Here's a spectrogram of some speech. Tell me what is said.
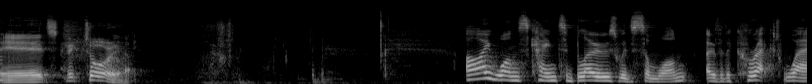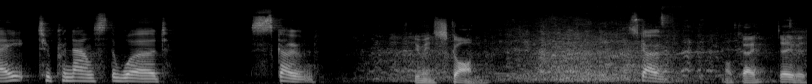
It's Victoria. I once came to blows with someone over the correct way to pronounce the word scone. You mean scone? Scone. OK. David?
